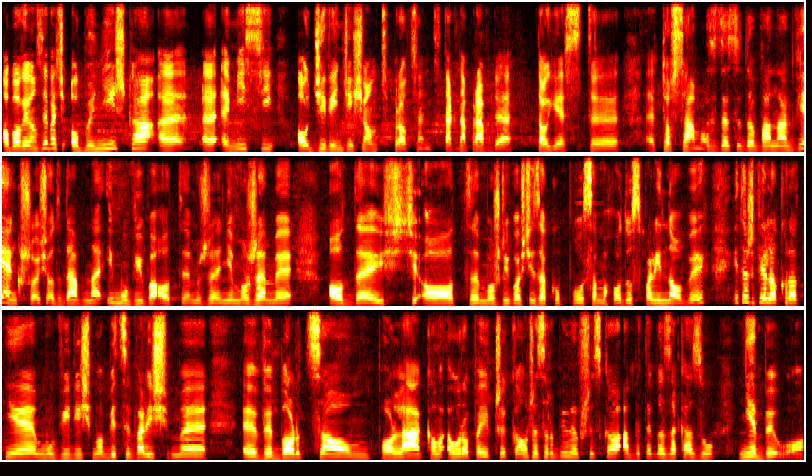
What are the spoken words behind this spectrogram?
obowiązywać obniżka e, e, emisji o 90%. Tak naprawdę to jest e, to samo. Zdecydowana większość od dawna i mówiła o tym, że nie możemy odejść od możliwości zakupu samochodów spalinowych i też wielokrotnie mówiliśmy, obiecywaliśmy e, wyborcom, Polakom, Europejczykom, że zrobimy wszystko, aby tego zakazu nie było.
